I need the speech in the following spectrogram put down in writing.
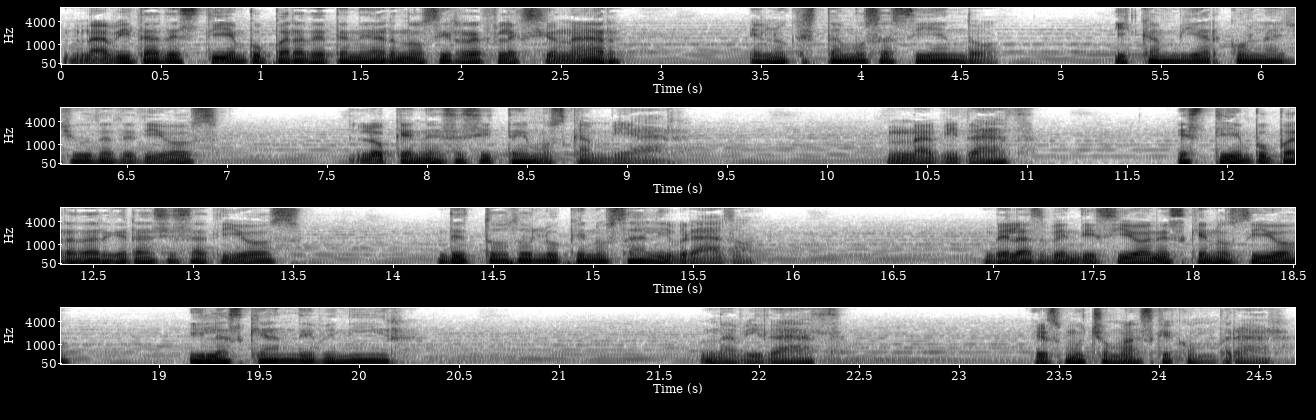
Navidad es tiempo para detenernos y reflexionar en lo que estamos haciendo y cambiar con la ayuda de Dios lo que necesitemos cambiar. Navidad es tiempo para dar gracias a Dios de todo lo que nos ha librado, de las bendiciones que nos dio y las que han de venir. Navidad es mucho más que comprar.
